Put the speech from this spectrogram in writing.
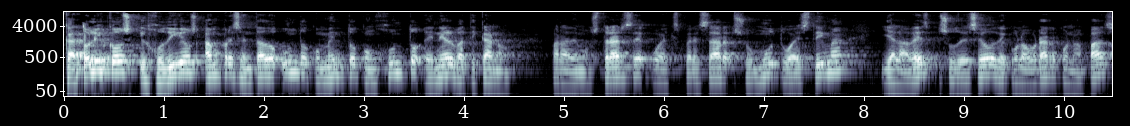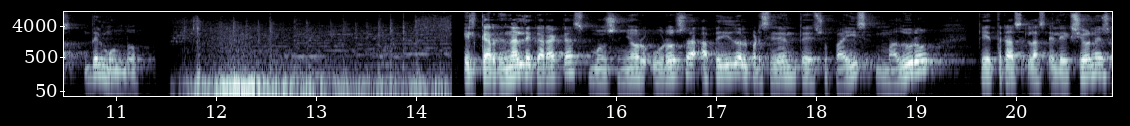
Católicos y judíos han presentado un documento conjunto en el Vaticano para demostrarse o expresar su mutua estima y a la vez su deseo de colaborar con la paz del mundo. El cardenal de Caracas, Monseñor Urosa, ha pedido al presidente de su país, Maduro, que tras las elecciones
